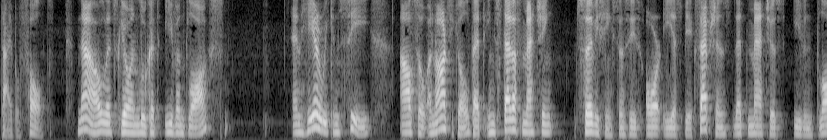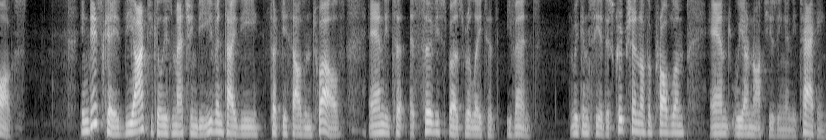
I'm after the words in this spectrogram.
type of fault. Now let's go and look at event logs and here we can see also an article that instead of matching service instances or ESB exceptions that matches event logs. In this case, the article is matching the event ID 30012 and it's a, a service bus related event. We can see a description of the problem and we are not using any tagging.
